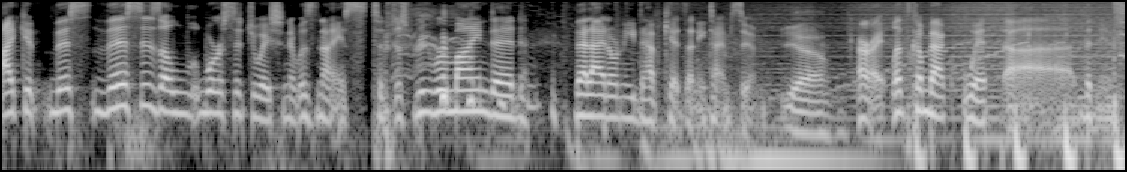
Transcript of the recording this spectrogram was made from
I could this this is a worse situation. It was nice to just be reminded that I don't need to have kids anytime soon. Yeah. All right, let's come back with uh, the news.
